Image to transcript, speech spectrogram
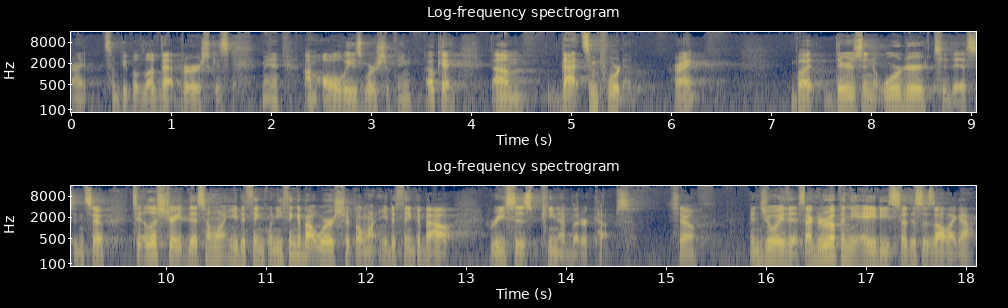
right? Some people love that verse because, man, I'm always worshiping. Okay, um, that's important, right? But there's an order to this. And so, to illustrate this, I want you to think when you think about worship, I want you to think about Reese's peanut butter cups. So, enjoy this. I grew up in the 80s, so this is all I got.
